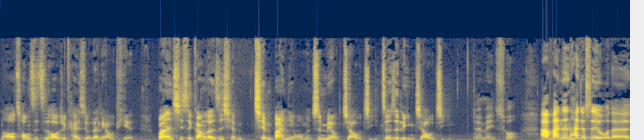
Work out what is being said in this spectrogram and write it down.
然后从此之后就开始有在聊天，不然其实刚认识前前半年我们是没有交集，真的是零交集。对，没错。然后反正他就是我的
